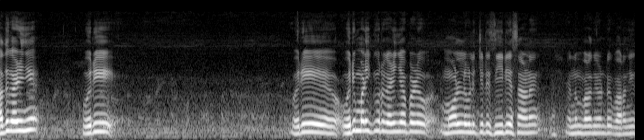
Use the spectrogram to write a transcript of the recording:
അത് കഴിഞ്ഞ് ഒരു ഒരു ഒരു മണിക്കൂർ കഴിഞ്ഞപ്പോൾ മോളിൽ വിളിച്ചിട്ട് സീരിയസ് ആണ് എന്നും പറഞ്ഞുകൊണ്ട് പറഞ്ഞ്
